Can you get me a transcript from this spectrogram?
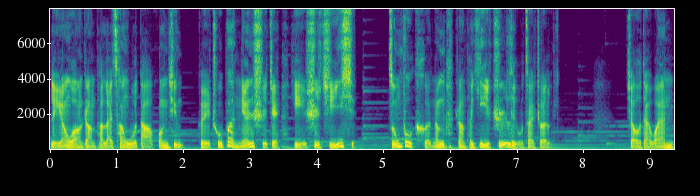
李元旺让他来参悟大荒经，给出半年时间已是极限，总不可能让他一直留在这里。交代完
